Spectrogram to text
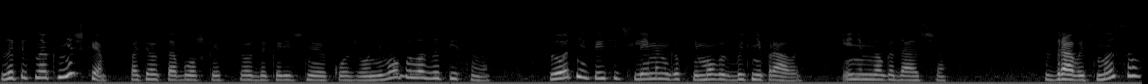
В записной книжке, потертой обложкой из твердой коричневой кожи, у него было записано – Сотни тысяч леммингов не могут быть неправы. И немного дальше. Здравый смысл,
